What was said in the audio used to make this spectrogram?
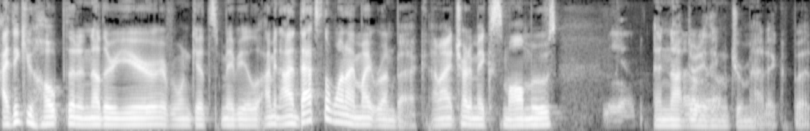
I think you hope that another year everyone gets maybe. A, I mean, I, that's the one I might run back. I might try to make small moves and not do anything know. dramatic. But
